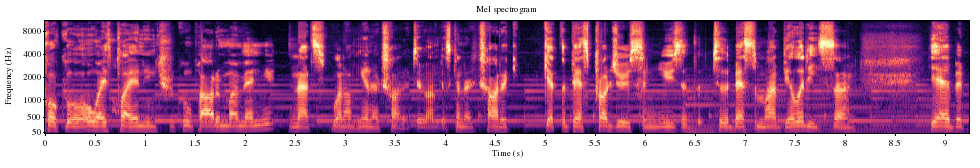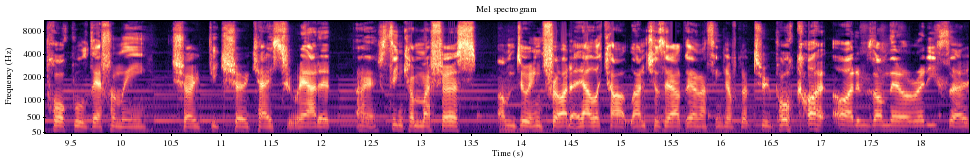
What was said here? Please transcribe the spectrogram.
pork will always play an integral part of my menu, and that's what I'm going to try to do. I'm just going to try to get the best produce and use it to the best of my abilities. So, yeah, but pork will definitely show big showcase throughout it. I think on my first, I'm doing Friday a la carte lunches out there, and I think I've got two pork items on there already. So,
